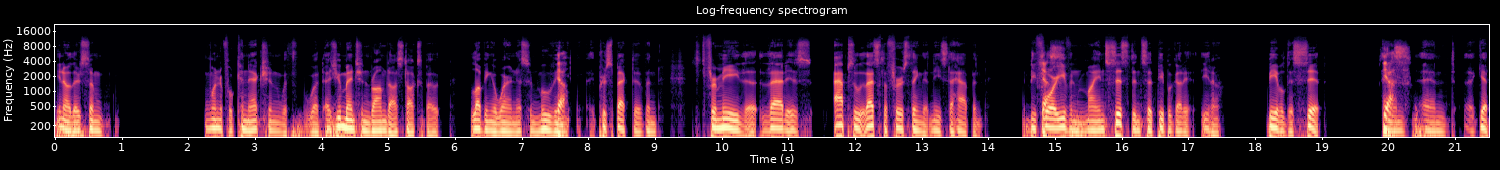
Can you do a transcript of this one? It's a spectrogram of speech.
you know, there's some wonderful connection with what, as you mentioned, Ram Dass talks about loving awareness and moving yeah. perspective. And for me, the, that is absolutely that's the first thing that needs to happen before yes. even my insistence that people got to you know be able to sit yes. and, and uh, get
